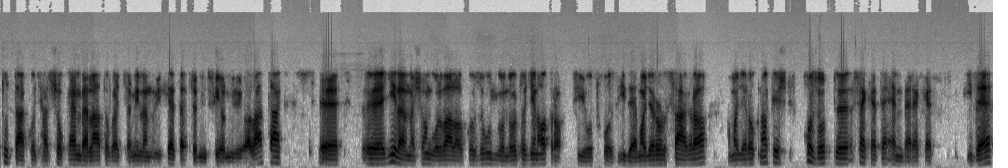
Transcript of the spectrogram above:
tudták, hogy hát sok ember látogatja Millenniumi Kertet, több mint félmillióan látták. Egy élelmes angol vállalkozó úgy gondolt, hogy ilyen attrakciót hoz ide Magyarországra a magyaroknak, és hozott fekete embereket ide,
